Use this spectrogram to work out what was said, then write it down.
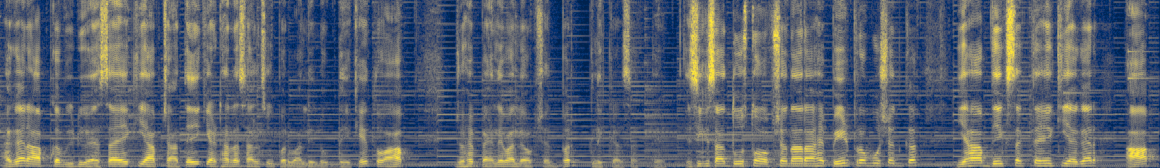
अगर आपका वीडियो ऐसा है कि आप चाहते हैं कि 18 साल से ऊपर वाले लोग देखें तो आप जो है पहले वाले ऑप्शन पर क्लिक कर सकते हैं। इसी के साथ दोस्तों ऑप्शन आ रहा है पेड प्रमोशन का। यहाँ आप देख सकते हैं कि अगर आप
